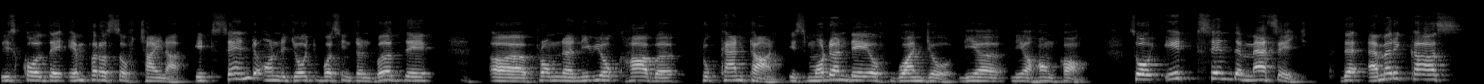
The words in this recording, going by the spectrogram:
It's called the Empress of China. It sent on George Washington birthday uh, from the New York Harbor to Canton. It's modern day of Guangzhou near, near Hong Kong. So it sent the message that America's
